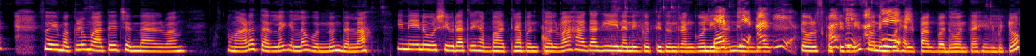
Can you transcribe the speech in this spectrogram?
ಸೊ ಈ ಮಕ್ಕಳು ಮಾತೇ ಚೆಂದ ಅಲ್ವಾ? ಮಾಡೋ ತರಲೆಗೆಲ್ಲ ಒಂದೊಂದಲ್ಲ. ಇನ್ನೇನು ಶಿವರಾತ್ರಿ ಹಬ್ಬ ಹತ್ರ ಬಂತು ಅಲ್ವಾ? ಹಾಗಾಗಿ ನನಗೆ ಗೊತ್ತಿದ್ದೊಂದು ರಂಗೋಲಿನ ನಿಮಗೆ ತೋರಿಸ್ಕೊಟ್ಟಿದ್ದೀನಿ ಸೊ ನಿಮಗೂ ಹೆಲ್ಪ್ ಆಗ್ಬೋದು ಅಂತ ಹೇಳಿಬಿಟ್ಟು.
